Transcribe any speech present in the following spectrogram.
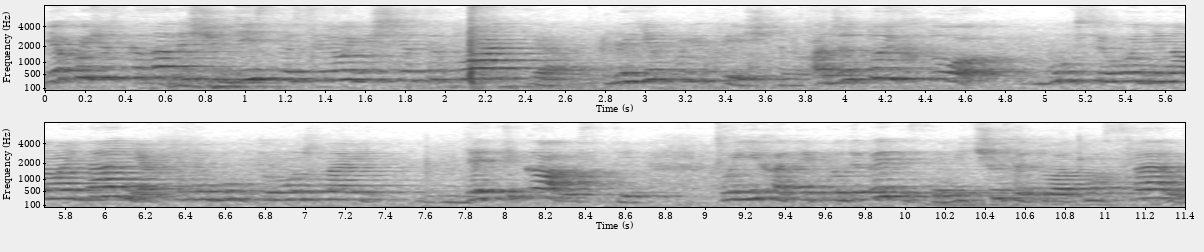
Я хочу сказати, що дійсно сьогоднішня ситуація не є політичною. Адже той, хто був сьогодні на Майдані, а хто не був, то може навіть для цікавості поїхати і подивитися, відчути ту атмосферу.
